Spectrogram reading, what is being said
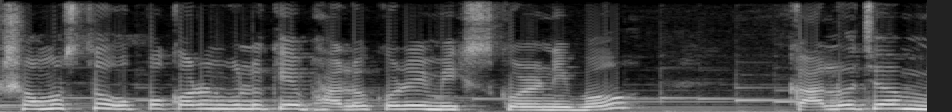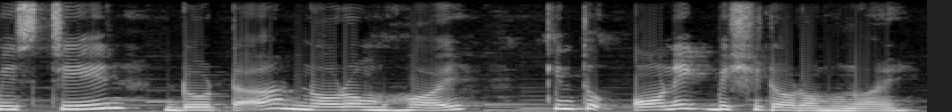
সমস্ত উপকরণগুলোকে ভালো করে মিক্স করে নিব। কালোজাম মিষ্টির ডোটা নরম হয়, কিন্তু অনেক বেশি নরম নয়।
